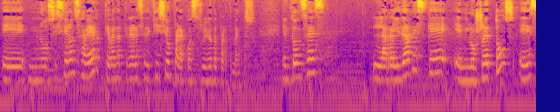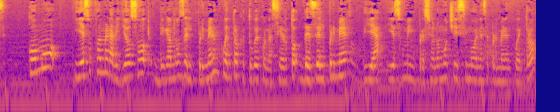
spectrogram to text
eh, nos hicieron saber que van a tirar ese edificio para construir departamentos. Entonces, la realidad es que en los retos es cómo, y eso fue maravilloso, digamos, del primer encuentro que tuve con Acierto, desde el primer día, y eso me impresionó muchísimo en ese primer encuentro,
